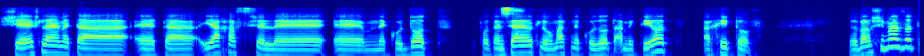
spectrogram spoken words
שיש להם את, ה, את היחס של אה, אה, נקודות פוטנציאליות לעומת נקודות אמיתיות הכי טוב. וברשימה הזאת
